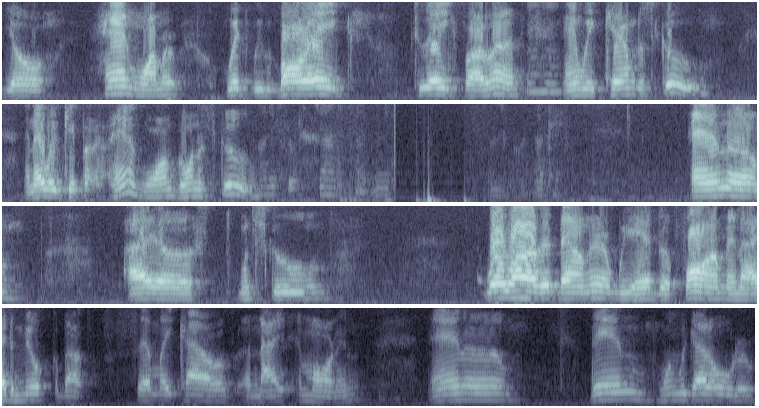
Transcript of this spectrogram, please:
your hand warmer, which we would boil eggs, two eggs for our lunch, Mhm. and we carry them to school, and that way we keep our hands warm going to school. Oh, let's go. John, let me. Okay. And um, I uh, went to school. Well, while I was down there, we had the farm, and I had to milk about seven, eight cows a night and morning. And um, then when we got older,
